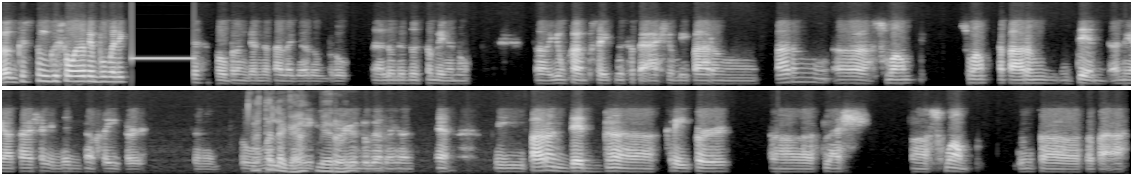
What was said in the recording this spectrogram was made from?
Gustong gusto ko na rin bumalik sobrang ganda talaga ron, bro. Lalo na doon sa may ano, uh, yung campsite mo sa taas yung may parang parang uh, swamp swamp na parang dead. Ano yata siya, yung dead na crater. Ganun. So, ah, talaga? Meron? Yung lugar na yun. Yeah. May parang dead na crater uh, slash uh, swamp dun sa, sa taas.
